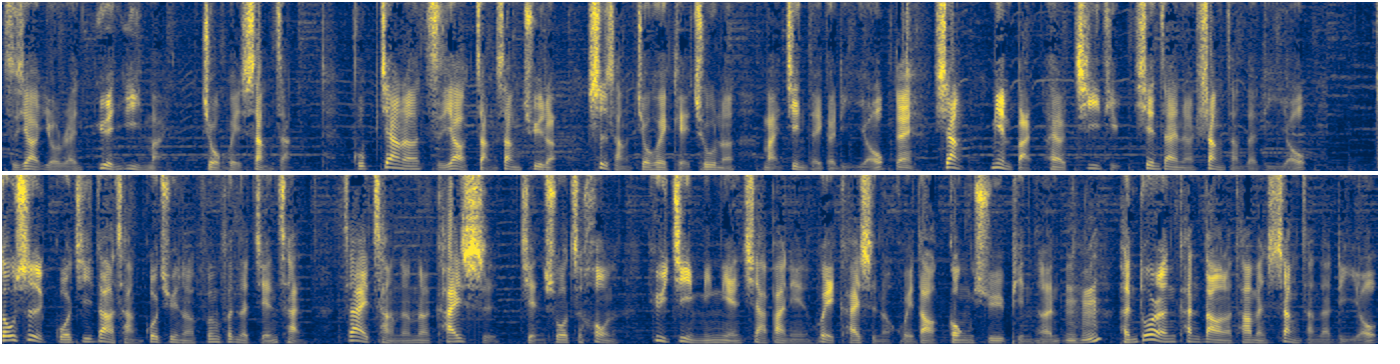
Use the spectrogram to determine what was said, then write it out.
只要有人愿意买。就会上涨，股价呢，只要涨上去了，市场就会给出呢买进的一个理由。对，像面板还有机体，现在呢上涨的理由，都是国际大厂过去呢纷纷的减产，在产能呢开始减缩之后呢，预计明年下半年会开始呢回到供需平衡。嗯哼，很多人看到了他们上涨的理由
